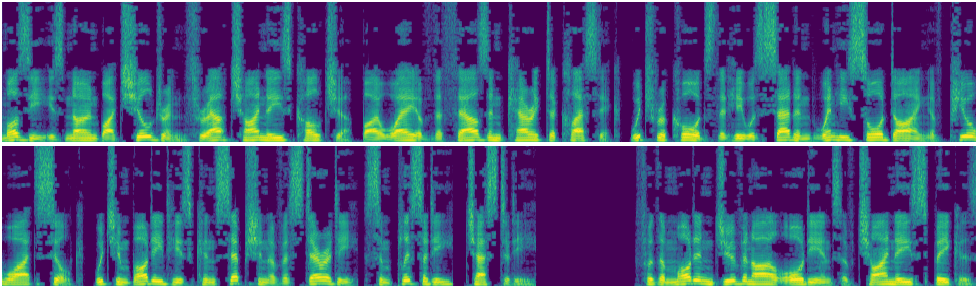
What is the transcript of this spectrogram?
Mozi is known by children throughout Chinese culture by way of the thousand character classic, which records that he was saddened when he saw dyeing of pure white silk, which embodied his conception of austerity, simplicity, chastity, for the modern juvenile audience of Chinese speakers,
